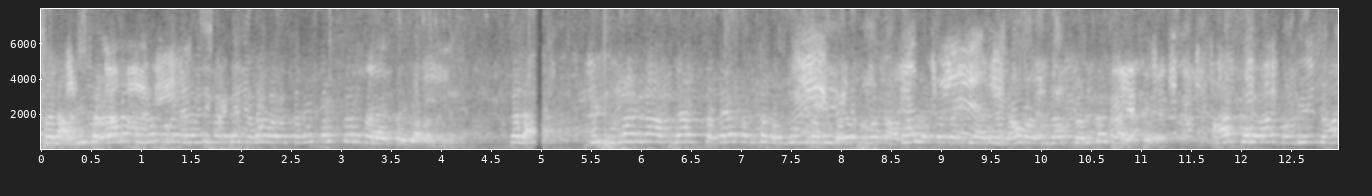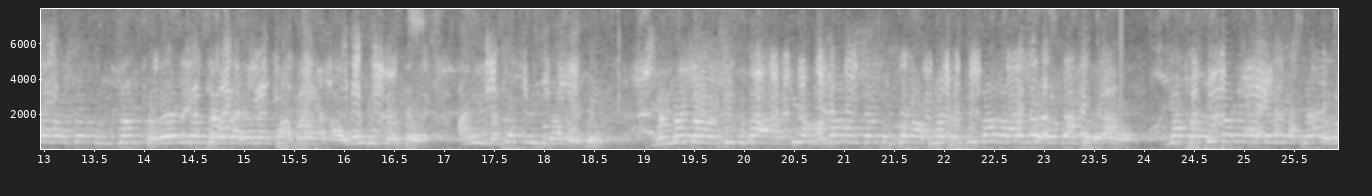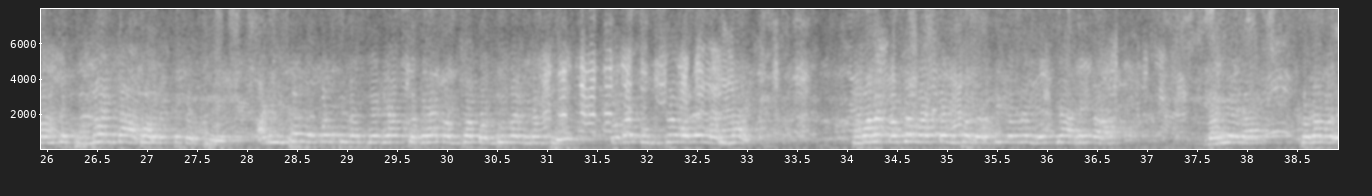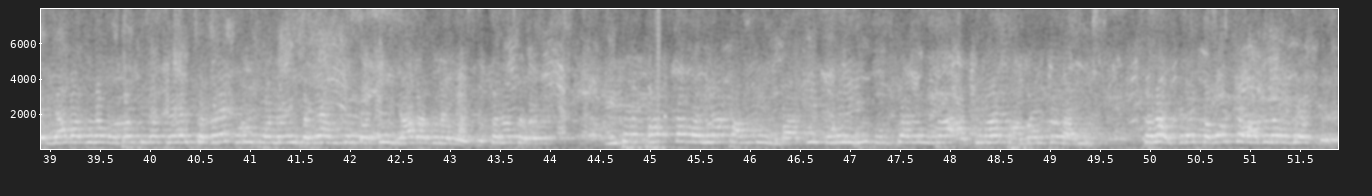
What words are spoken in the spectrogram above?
चला मी पुन्हा चला मी एकदा आपल्या सगळ्या पंच बंधूंचा मनपूर्वक आभार व्यक्त करते आणि या बाजूला सरकत राहते हा सोहळा गेली चार वर्ष तुमच्या सगळ्यांच्या आपण आयोजित करतो आणि यशस्वी सुद्धा करतो यंदाच्या वर्षी सुद्धा अगदी हजारांच्या संख्येनं आपला प्रतिसाद आपण देतो या प्रतिसादाबद्दल मी आपल्या सर्वांचे पुन्हा एकदा आभार व्यक्त करते आणि इथे उपस्थित असलेल्या सगळ्या आमच्या बंधूंना विनंती आहे, बघा तुमच्यामध्ये महिला आहेत. तुम्हाला कसं वाटतं इथं गर्दी करणं योग्य आहे का नाही आहे ना चला बरं या बाजूला उपस्थित असलेले सगळे पुरुष मंडळी सगळे आमचे बंधू या बाजूला यायचे चला सगळे इथे फक्त महिला थांबतील बाकी कोणीही पुरुषांनी इथं अजिबात थांबायचं नाही. चला इकडे समोरच्या बाजूला उभे असले.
